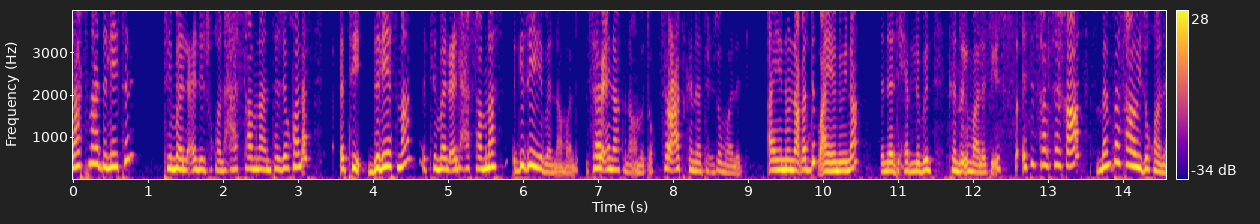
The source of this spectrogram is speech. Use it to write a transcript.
ናትና ድሌትን እቲ መልዐሊ ዝኾነ ሓሳብና እንተዘይኾነስ እቲ ድልየትናን እቲ መልዐሊ ሓሳብናስ ግዜ ይህበና ማለት እዩ። ሰርዒና ክነቕምጦ፣ ስርዓት ክነትሕዞ ማለት እዩ። ኣየኑ ነቐድም ኣየኑ ኢና ነድሕር ልብል ክንርኢ ማለት እዩ። እቲ ሳልሳይ ከኣ መንፈሳዊ ዝኾነ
